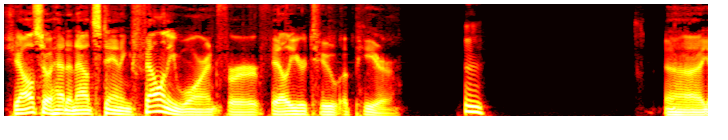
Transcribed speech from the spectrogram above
She also had an outstanding felony warrant for failure to appear. Hmm. Uh,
